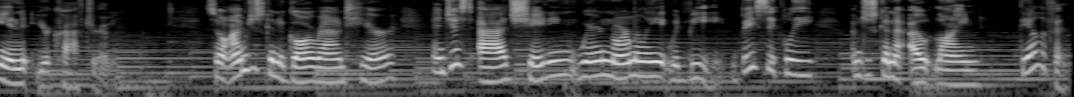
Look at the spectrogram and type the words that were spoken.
in your craft room. So I'm just going to go around here and just add shading where normally it would be. Basically, I'm just going to outline the elephant.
